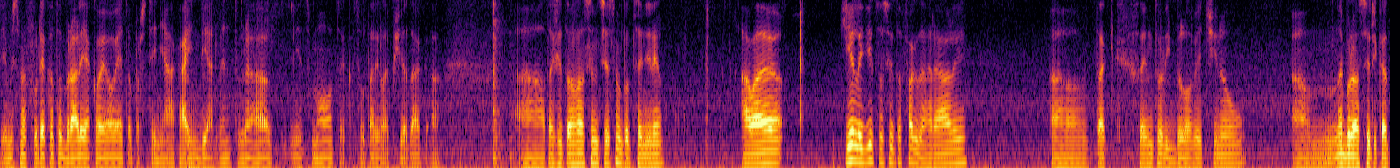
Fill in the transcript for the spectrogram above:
že my jsme furt jako to brali, jako jo, je to prostě nějaká indie adventura, nic moc, jako jsou tady lepší a tak. A, a, takže tohle si myslím, že jsme podcenili. Ale ti lidi, co si to fakt zahráli, a, tak se jim to líbilo většinou. A, nebudu asi říkat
